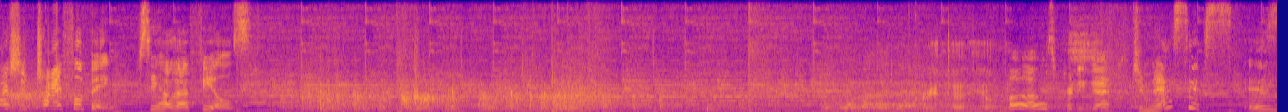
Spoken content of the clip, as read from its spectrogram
I should try flipping, see how that feels. Great that heel. Oh, that was pretty good. Gymnastics is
